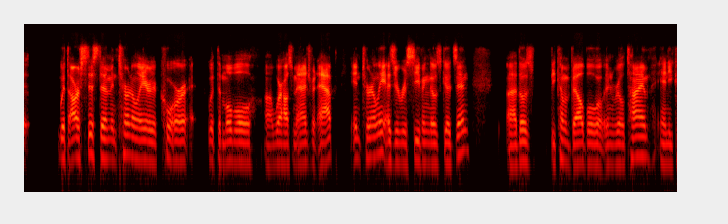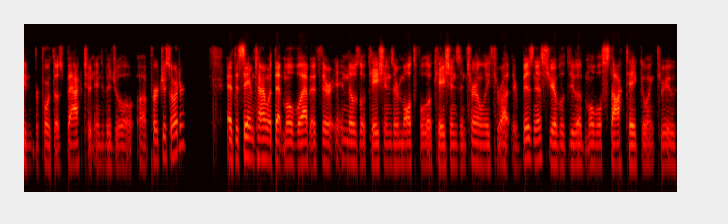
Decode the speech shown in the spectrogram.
uh, with our system internally or core with the mobile uh, warehouse management app internally, as you're receiving those goods in, uh, those become available in real time, and you can report those back to an individual uh, purchase order. At the same time, with that mobile app, if they're in those locations or multiple locations internally throughout their business, you're able to do a mobile stock take going through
